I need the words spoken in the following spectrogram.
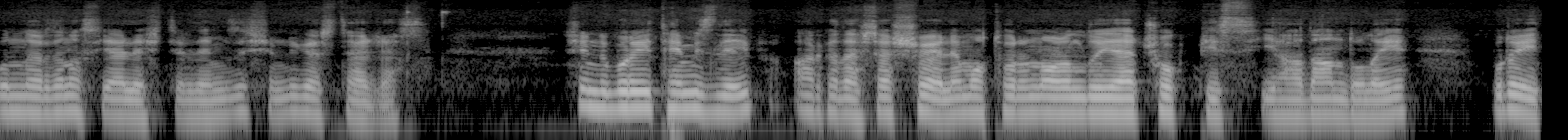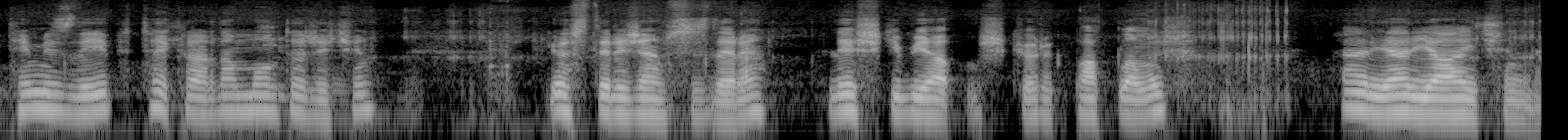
Bunları da nasıl yerleştirdiğimizi şimdi göstereceğiz. Şimdi burayı temizleyip arkadaşlar şöyle motorun olduğu yer çok pis yağdan dolayı. Burayı temizleyip tekrardan montaj için göstereceğim sizlere. Leş gibi yapmış, körük patlamış. Her yer yağ içinde.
